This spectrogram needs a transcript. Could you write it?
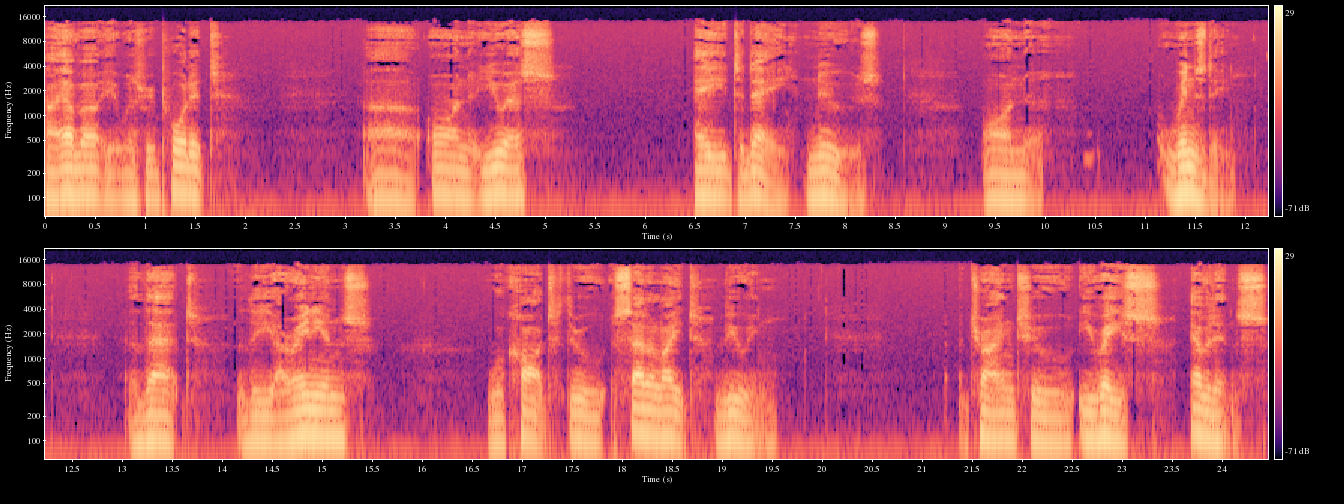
However, it was reported uh, on USA Today News on Wednesday that the Iranians were caught through satellite viewing trying to erase evidence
